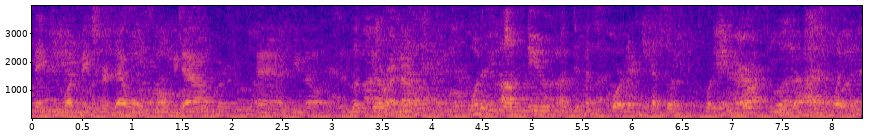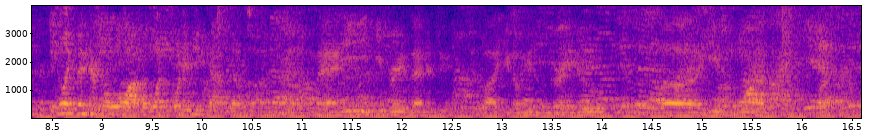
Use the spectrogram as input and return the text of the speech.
They just want to make sure that won't slow me down, and you know it looks good right now. What is um, new uh, defensive coordinator Griffin? What has he brought to you guys? What, he's only been here for a little while, but what, what have you guys noticed? Man, he, he brings energy. Like you know, he's a great dude. Uh, he just wants us to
